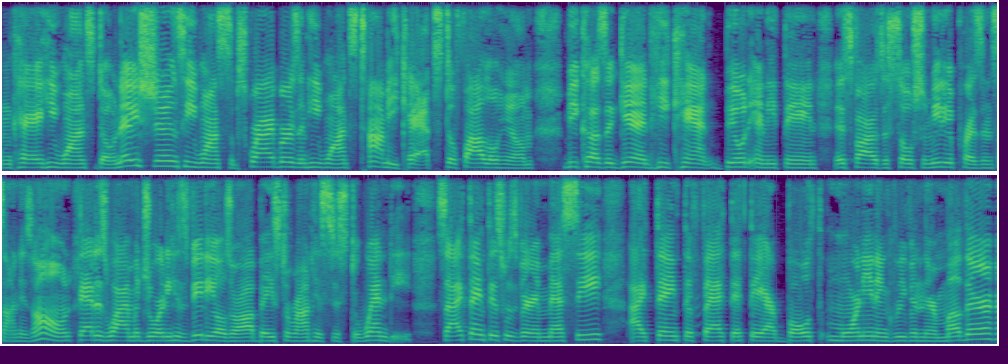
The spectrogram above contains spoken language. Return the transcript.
Okay. He wants donations, he wants subscribers, and he wants Tommy cats to follow him because again, he can't build anything as far as a social media presence on his own. That is why majority of his videos are all based around his sister Wendy. So I think this was very messy. I think the fact that they are both mourning and grieving their mother,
